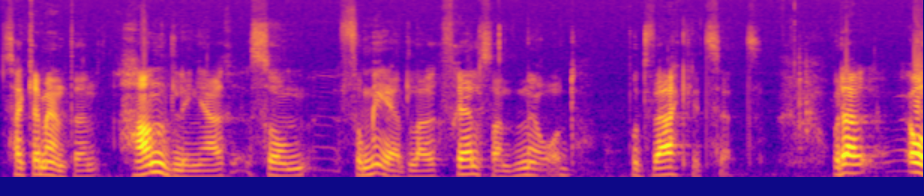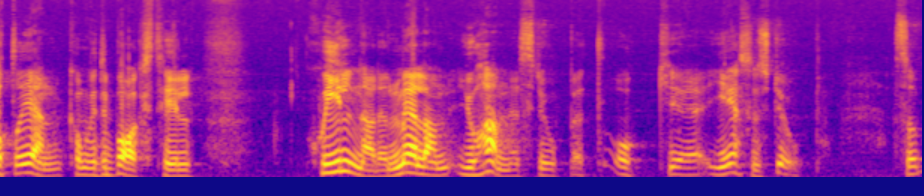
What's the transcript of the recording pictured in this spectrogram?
sakramenten, handlingar som förmedlar frälsande nåd på ett verkligt sätt. Och där återigen kommer vi tillbaks till skillnaden mellan Johannesdopet och eh, Jesus dop. Alltså,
